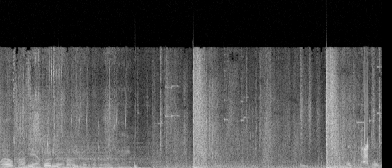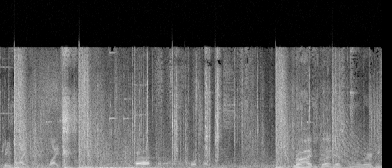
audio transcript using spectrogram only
Well, Oh, at least damn, KD Pato. froze. You thought about the right thing. Oh, Pato, please die. I think twice. Uh, Four side easy. Bro, I just died. That's I'm over everything.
